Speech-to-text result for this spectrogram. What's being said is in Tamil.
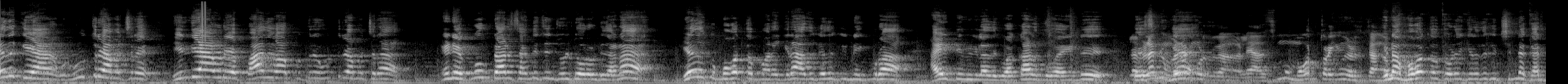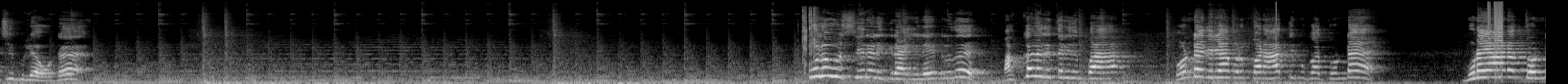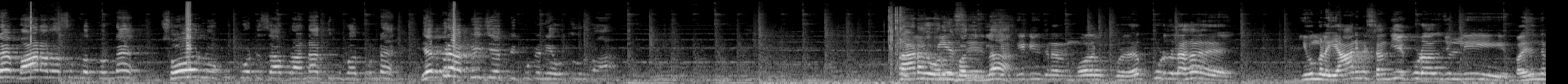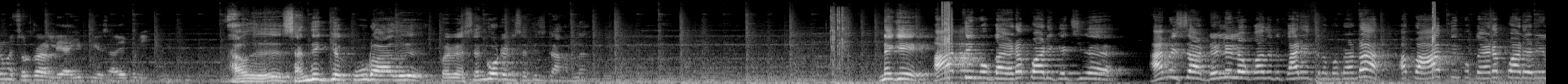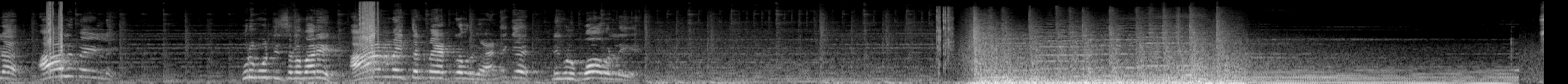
எதுக்கு ஒரு உள்துறை அமைச்சர் இந்தியாவுடைய பாதுகாப்புத்துறை உள்துறை அமைச்சரை என்னைய கூப்பிட்டாரு சந்திச்சுன்னு சொல்லிட்டு வர வேண்டியதானே எதுக்கு முகத்தை மறைக்கிற? அதுக்கு எதுக்கு இன்னைக்கு பூரா ஐடிவிகள் அதுக்கு வக்காலத்து வாங்கிட்டு அது சும்மா முகத்துறைக்கும் எடுத்துட்டாங்க. என்ன முகத்தை துடைக்கிறதுக்கு சின்ன கர்ச்சீப் இல்லையா உன்கிட்ட குழுவு சீரழிக்கிறாங்களேன்றது மக்களுக்கு தெரியுதுப்பா. தொண்டை தெரியாம இருப்பான அதிமுக தொண்டை. முனையான தொண்டை மானரோசம்ல தொண்டை சோர்ல உப்பு போட்டு சாப்பிட்ற அதிமுக தொண்டை. எப்படா பிஜேபி கூட்டணியை ஒத்துக்கணும்? நாடகம் வருது பாத்தீங்களா? டிடிவி தினகரன் மோதல் கூட- கூடுதலாக இவங்களை யாருமே சந்திக்கக்கூடாதுன்னு சொல்லி பகிரங்கரமா சொல்றாரு இல்லையா இபிஎஸ் அது எப்படி? அதாவது சந்திக்க கூடாது இப்போ செங்கோட்டையை சந்திச்சிட்டாங்கல்ல. இன்னைக்கு அதிமுக எடப்பாடி கட்சியை அமித்ஷா டெல்லியில் உட்காந்துட்டு காரியத்தில் பண்றாண்டா அப்ப அதிமுக எடப்பாடி அணியில ஆளுமை இல்லை. குருமூர்த்தி சொன்ன மாதிரி ஆண்மைத்தன்மையற்றவர்கள். அன்னைக்கு நீங்களுக்கு போகவில்லையே.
